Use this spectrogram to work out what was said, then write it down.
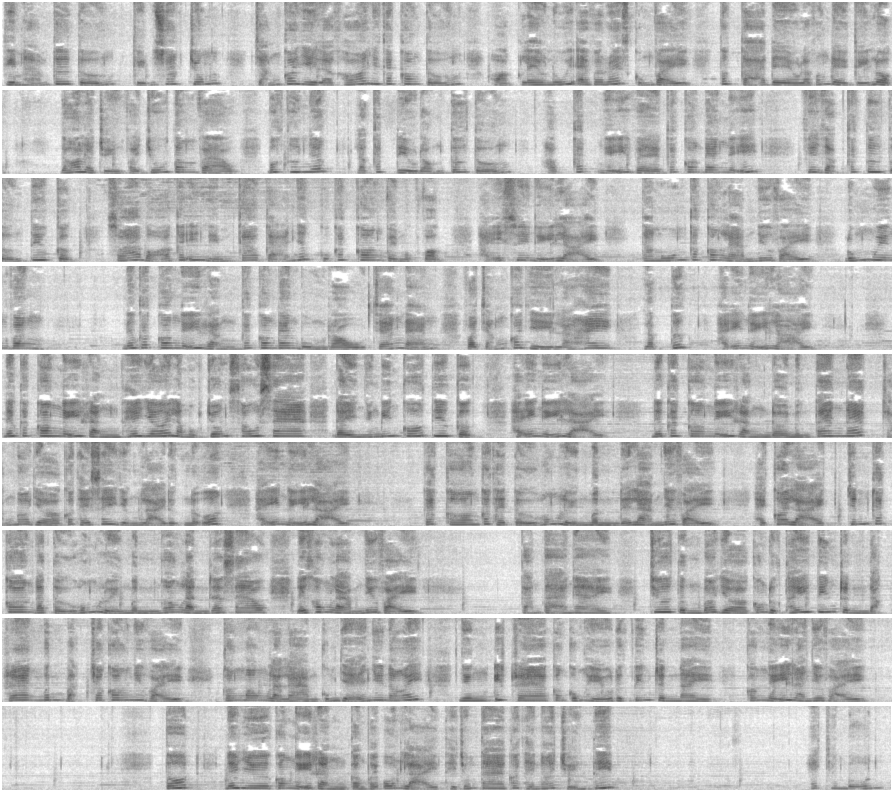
Kiềm hãm tư tưởng, kiểm soát chúng, chẳng có gì là khó như các con tưởng, hoặc leo núi Everest cũng vậy, tất cả đều là vấn đề kỷ luật. Đó là chuyện phải chú tâm vào. Bước thứ nhất là cách điều động tư tưởng, học cách nghĩ về các con đang nghĩ. Khi gặp các tư tưởng tiêu cực, xóa bỏ cái ý niệm cao cả nhất của các con về một vật, hãy suy nghĩ lại, ta muốn các con làm như vậy, đúng nguyên văn. Nếu các con nghĩ rằng các con đang buồn rầu, chán nản và chẳng có gì là hay, lập tức hãy nghĩ lại. Nếu các con nghĩ rằng thế giới là một chốn xấu xa, đầy những biến cố tiêu cực, hãy nghĩ lại. Nếu các con nghĩ rằng đời mình tan nát, chẳng bao giờ có thể xây dựng lại được nữa, hãy nghĩ lại. Các con có thể tự huấn luyện mình để làm như vậy. Hãy coi lại chính các con đã tự huấn luyện mình ngon lành ra sao để không làm như vậy. Cảm tạ Ngài, chưa từng bao giờ con được thấy tiến trình đặt ra minh bạch cho con như vậy. Con mong là làm cũng dễ như nói, nhưng ít ra con cũng hiểu được tiến trình này. Con nghĩ là như vậy. Tốt, nếu như con nghĩ rằng cần phải ôn lại thì chúng ta có thể nói chuyện tiếp. Hết chương 4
